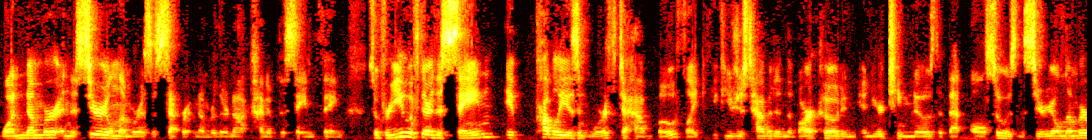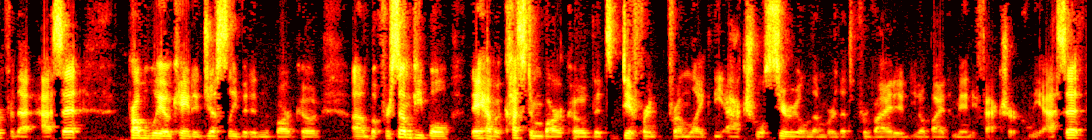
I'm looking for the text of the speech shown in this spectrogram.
one number and the serial number as a separate number. They're not kind of the same thing. So for you, if they're the same, it probably isn't worth to have both. Like if you just have it in the barcode and, and your team knows that that also is the serial number for that asset, probably okay to just leave it in the barcode. Um, but for some people, they have a custom barcode that's different from like the actual serial number that's provided, you know, by the manufacturer on the asset.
